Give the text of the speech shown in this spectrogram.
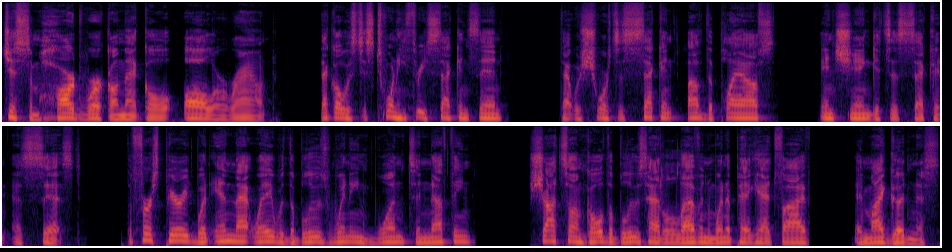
Just some hard work on that goal all around. That goal was just 23 seconds in. That was Schwartz's second of the playoffs, and Schenn gets his second assist. The first period would end that way with the Blues winning 1 to nothing. Shots on goal, the Blues had 11, Winnipeg had 5, and my goodness,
